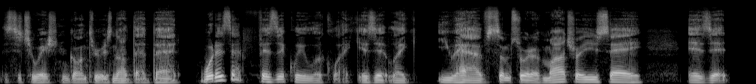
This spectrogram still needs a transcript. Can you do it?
the situation you're going through is not that bad. What does that physically look like? Is it like you have some sort of mantra you say? Is it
